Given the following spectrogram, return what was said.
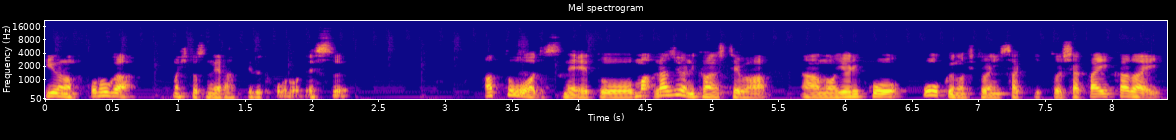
いうようなところが、まあ一つ狙っているところです。あとはですね、えっと、まあ、ラジオに関しては、あの、よりこう、多くの人にさっき言った社会課題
